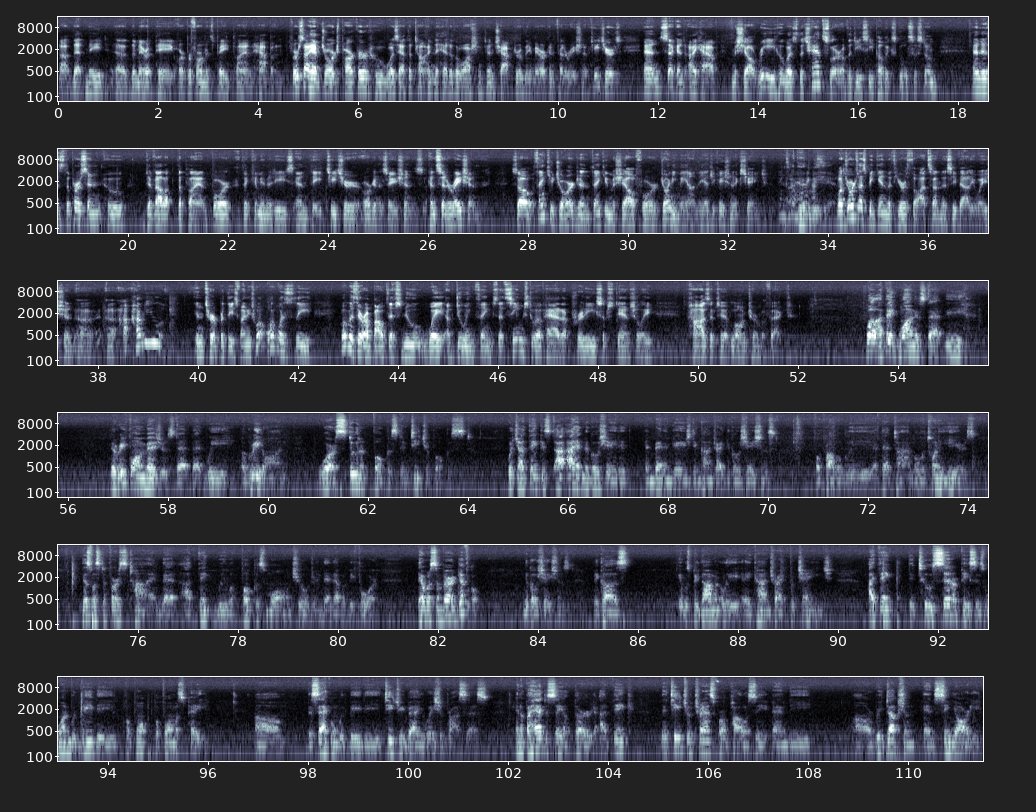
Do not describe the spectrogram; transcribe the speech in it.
uh, that made uh, the merit pay or performance pay plan happen. First, I have George Parker, who was at the time the head of the Washington chapter of the American Federation of Teachers. And second, I have Michelle Rhee, who was the chancellor of the DC public school system and is the person who develop the plan for the communities and the teacher organizations consideration. So thank you, George, and thank you, Michelle, for joining me on the Education Exchange. Thanks for Uh, having to be us. here. Well, George, let's begin with your thoughts on this evaluation. Uh, uh, how, how do you interpret these findings? What, what was the what was there about this new way of doing things that seems to have had a pretty substantially positive long-term effect? Well, I think one is that the, the reform measures that, that we agreed on were student-focused and teacher-focused, which I think is, I, I had negotiated and been engaged in contract negotiations for probably, at that time, over twenty years. This was the first time that I think we were focused more on children than ever before. There were some very difficult negotiations because it was predominantly a contract for change. I think the two centerpieces, one would be the perform- performance pay. Um, the second would be the teacher evaluation process. And if I had to say a third, I think the teacher transfer policy and the uh, reduction in seniority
